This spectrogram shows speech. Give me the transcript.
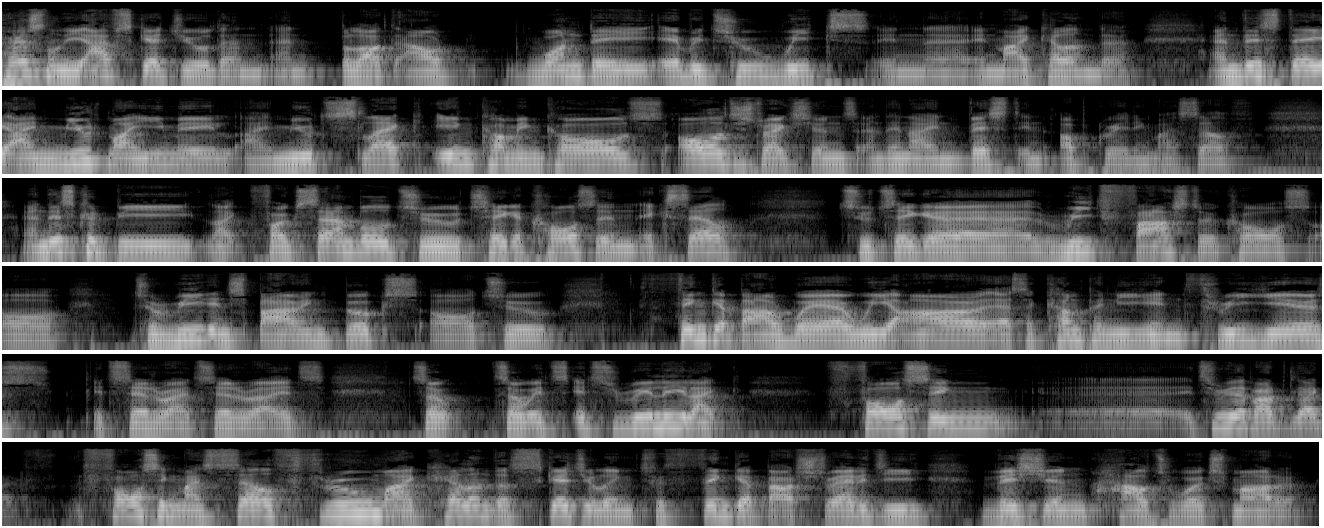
personally, I've scheduled and, and blocked out one day every two weeks in uh, in my calendar. And this day, I mute my email, I mute Slack, incoming calls, all distractions, and then I invest in upgrading myself. And this could be like, for example, to take a course in Excel, to take a read faster course, or to read inspiring books, or to think about where we are as a company in three years, etc., etc. It's so so it's it's really like forcing. Uh, it's really about like forcing myself through my calendar scheduling to think about strategy, vision, how to work smarter.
